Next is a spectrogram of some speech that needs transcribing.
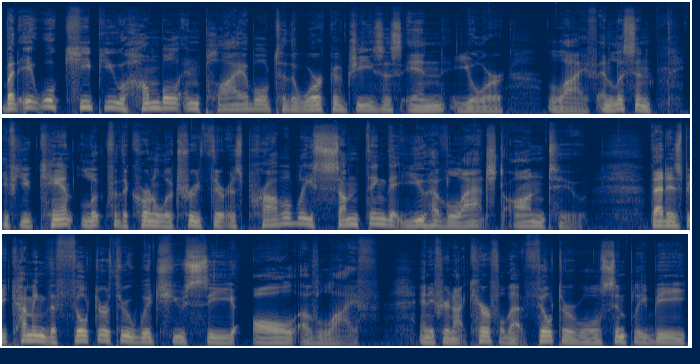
but it will keep you humble and pliable to the work of Jesus in your life. And listen, if you can't look for the kernel of truth, there is probably something that you have latched onto that is becoming the filter through which you see all of life. And if you're not careful, that filter will simply be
